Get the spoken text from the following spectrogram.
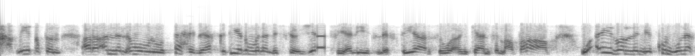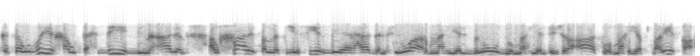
حقيقة أرى أن الأمم المتحدة كثير من الاستعجال في آلية الاختيار سواء كان في الأطراف وأيضا لم يكن هناك توضيح أو تحديد بمعالم الخارطة التي يسير بها هذا الحوار ما هي البنود وما هي الإجراءات وما هي الطريقة.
